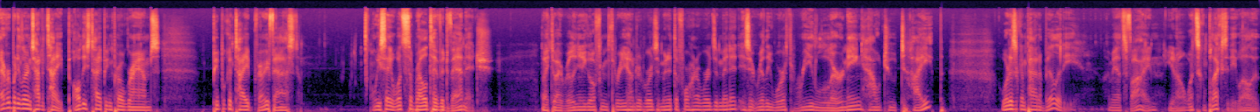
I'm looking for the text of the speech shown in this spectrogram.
everybody learns how to type. All these typing programs, people can type very fast. We say, what's the relative advantage? Like, do I really need to go from 300 words a minute to 400 words a minute? Is it really worth relearning how to type? What is compatibility? I mean, that's fine. You know, what's complexity? Well, it,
